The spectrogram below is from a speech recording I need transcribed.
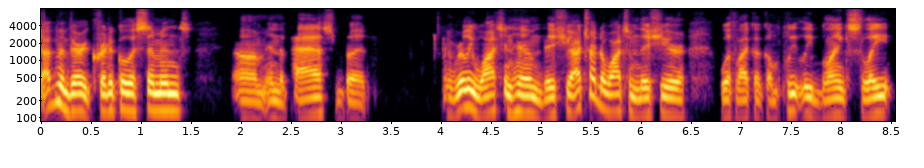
I've been very critical of Simmons um, in the past, but really watching him this year, I tried to watch him this year with like a completely blank slate,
